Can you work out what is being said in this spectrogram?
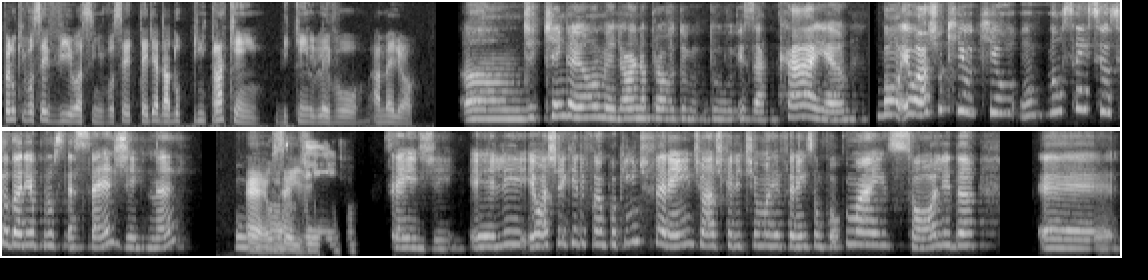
pelo que você viu, assim, você teria dado o pin para quem? De quem levou a melhor? Um, de quem ganhou a melhor na prova do, do Izakaya? Bom, eu acho que, que eu, não sei se, se eu daria para o é Sege, né? O, é, o Sage. Sage. Ele, eu achei que ele foi um pouquinho diferente. Eu acho que ele tinha uma referência um pouco mais sólida é,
